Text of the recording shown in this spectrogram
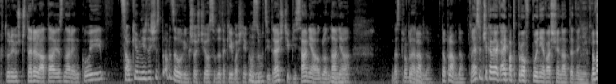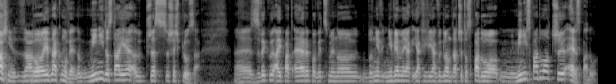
który już 4 lata jest na rynku i całkiem nieźle się sprawdzał u większości osób do takiej właśnie konsumpcji treści, pisania, oglądania. Mhm. Bez To problemu. prawda, to prawda. No ja jestem ciekawy, jak iPad Pro wpłynie właśnie na te wyniki. No właśnie, za... Bo jednak mówię, no mini dostaje przez 6 plusa. E, Zwykły iPad Air, powiedzmy, no, bo nie, nie wiemy jak, jak, jak wygląda, czy to spadło, mini spadło, czy Air spadło,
